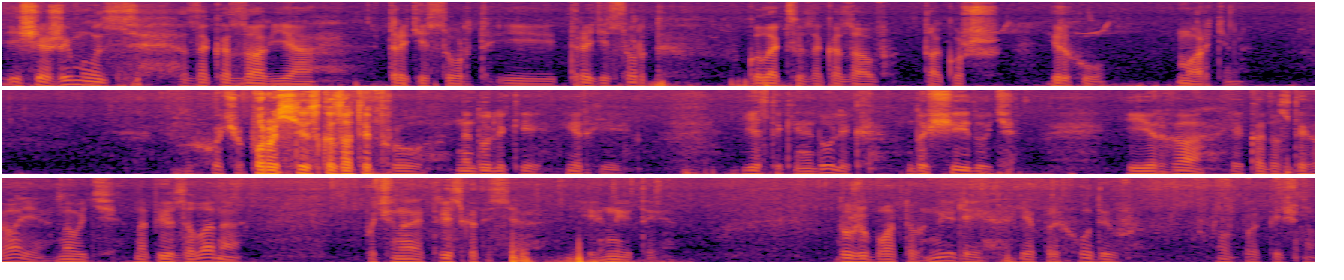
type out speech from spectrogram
І ще жимолость заказав я третій сорт. І третій сорт в колекцію заказав також іргу Мартін. Хочу пару слів сказати про недоліки ірги. Є такий недолік, дощі йдуть, і ірга, яка достигає, навіть напівзелена, починає тріскатися і гнити. Дуже багато гнилі. Я приходив, от практично,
